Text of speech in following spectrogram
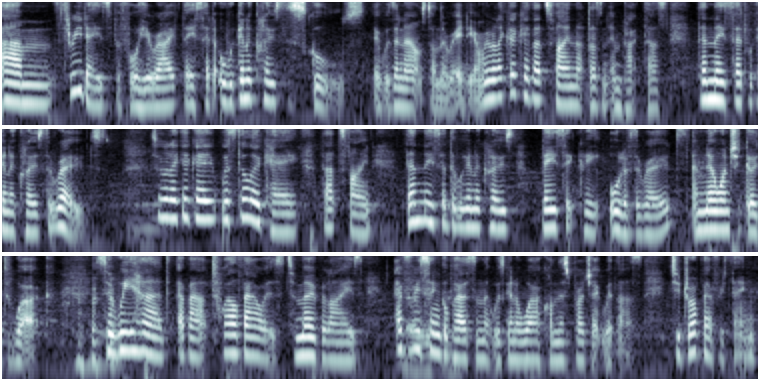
Um, three days before he arrived, they said, "Oh, we're going to close the schools." It was announced on the radio, and we were like, "Okay, that's fine. That doesn't impact us." Then they said, "We're going to close the roads." So we're like, okay, we're still okay. That's fine. Then they said that we're going to close basically all of the roads and no one should go to work. so we had about 12 hours to mobilize every single person that was going to work on this project with us to drop everything,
